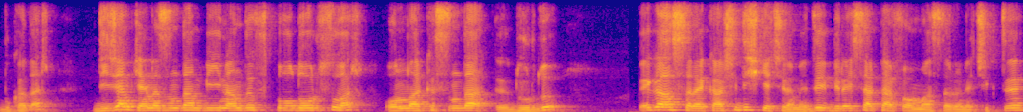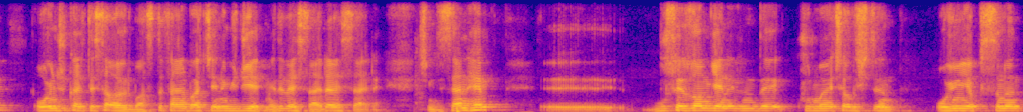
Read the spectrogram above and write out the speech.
bu kadar. Diyeceğim ki en azından bir inandığı futbol doğrusu var. Onun arkasında e, durdu. Ve Galatasaray'a karşı diş geçiremedi. Bireysel performanslar öne çıktı. Oyuncu kalitesi ağır bastı. Fenerbahçe'nin gücü yetmedi vesaire vesaire. Şimdi sen hem e, bu sezon genelinde kurmaya çalıştığın oyun yapısının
